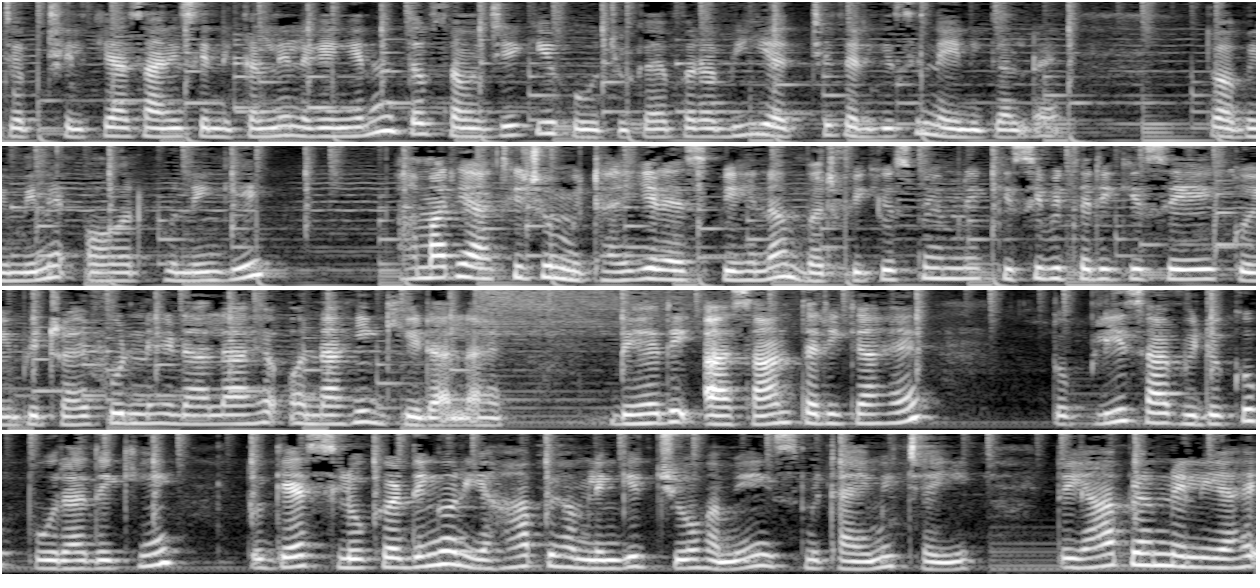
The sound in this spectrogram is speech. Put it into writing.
जब छिलके आसानी से निकलने लगेंगे ना, तब समझिए कि हो चुका है, पर अभी ये अच्छे तरीके से नहीं निकल रहा है। तो अभी मैंने और भुनेंगे। हमारी आज की जो मिठाई की रेसिपी है ना, बर्फ़ी की, उसमें हमने किसी भी तरीके से कोई भी ड्राई फ्रूट नहीं डाला है और ना ही घी डाला है। बेहद ही आसान तरीका है। तो प्लीज़ आप वीडियो को पूरा देखें तो गैस स्लो कर देंगे और यहाँ पे हम लेंगे जो हमें इस मिठाई में चाहिए। तो यहाँ पे हमने लिया है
